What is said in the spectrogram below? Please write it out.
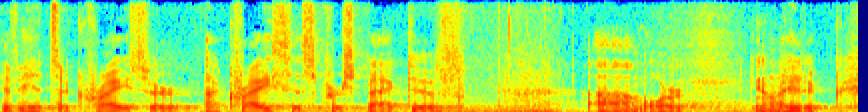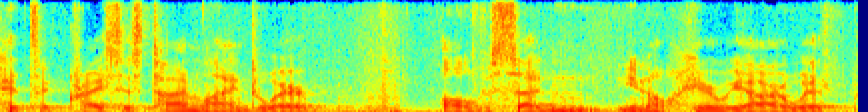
if it hits a crisis, a crisis perspective, um, or you know, hit a, hits a crisis timeline to where all of a sudden, you know, here we are with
